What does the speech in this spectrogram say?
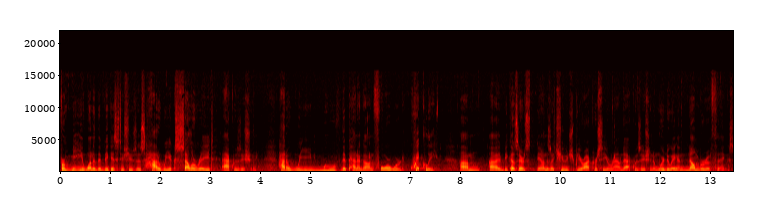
For me, one of the biggest issues is how do we accelerate acquisition? How do we move the Pentagon forward quickly? Um, uh, because there's, you know, there's a huge bureaucracy around acquisition, and we're doing a number of things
